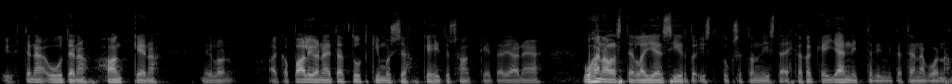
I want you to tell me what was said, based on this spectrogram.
yhtenä uutena hankkeena meillä on aika paljon näitä tutkimus- ja kehityshankkeita ja nämä uhanalaisten lajien siirtoistutukset on niistä ehkä kaikkein jännittävin, mitä tänä vuonna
